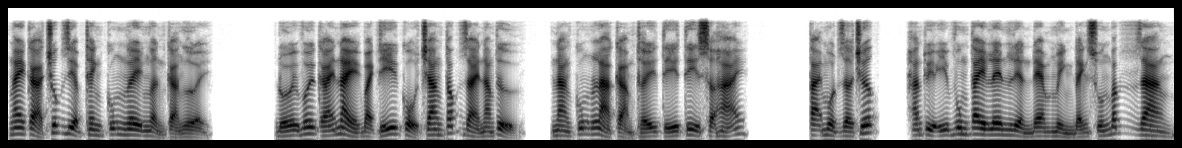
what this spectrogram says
Ngay cả Trúc Diệp Thanh cũng ngây ngẩn cả người. Đối với cái này bạch tí cổ trang tóc dài nam tử, nàng cũng là cảm thấy tí ti sợ hãi. Tại một giờ trước, hắn tùy ý vung tay lên liền đem mình đánh xuống Bắc Giang,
